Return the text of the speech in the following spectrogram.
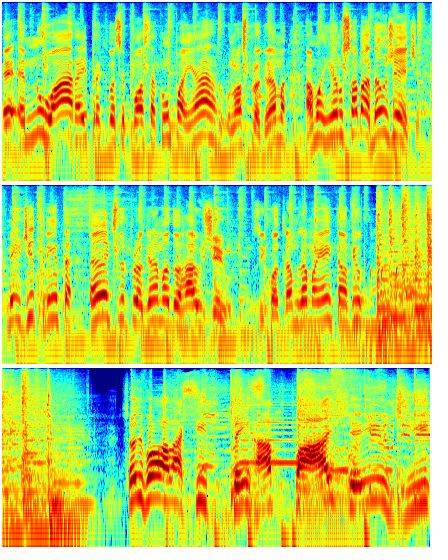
é, é no ar aí para que você possa acompanhar o nosso programa amanhã no sabadão, gente, meio-dia e 30, antes do programa do Raul Gil. Nos encontramos amanhã então, viu? Show de bola! Aqui tem rapaz cheio de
